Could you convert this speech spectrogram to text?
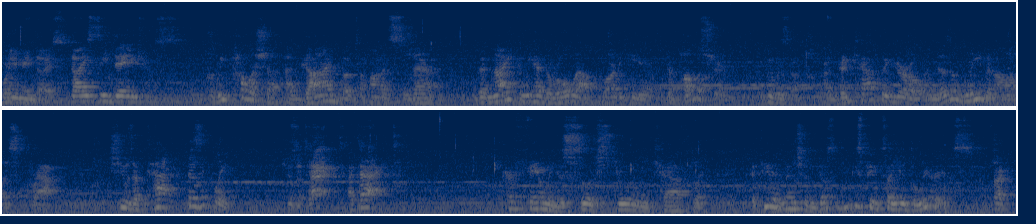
What do you mean, dicey? dicey, dangerous. We publish a, a guidebook to Haunted Savannah. The night that we had the rollout she was attacked physically. She was attacked. Attacked. Her family is so extremely Catholic. If you had mentioned this, these people tell you delirious. In fact,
